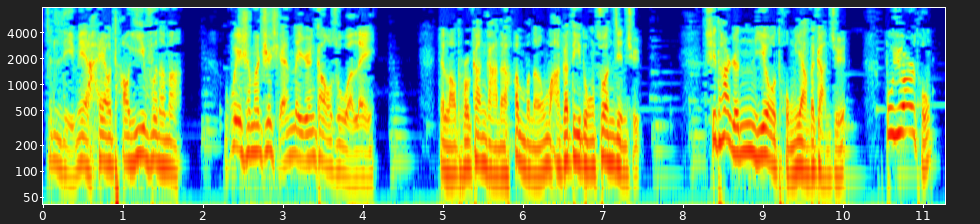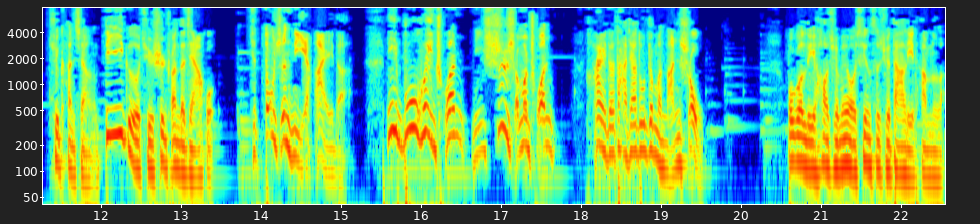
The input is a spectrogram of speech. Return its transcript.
这里面还要套衣服的吗？为什么之前没人告诉我嘞？这老头尴尬的恨不能挖个地洞钻进去。其他人也有同样的感觉。不约而同去看向第一个去试穿的家伙，这都是你害的！你不会穿，你试什么穿？害得大家都这么难受。不过李浩却没有心思去搭理他们了，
